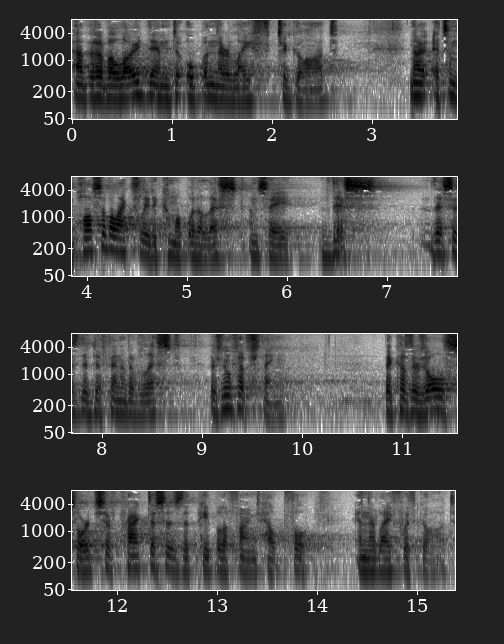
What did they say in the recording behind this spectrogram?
and that have allowed them to open their life to God. Now, it's impossible actually to come up with a list and say, this, this is the definitive list. There's no such thing. Because there's all sorts of practices that people have found helpful in their life with God.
